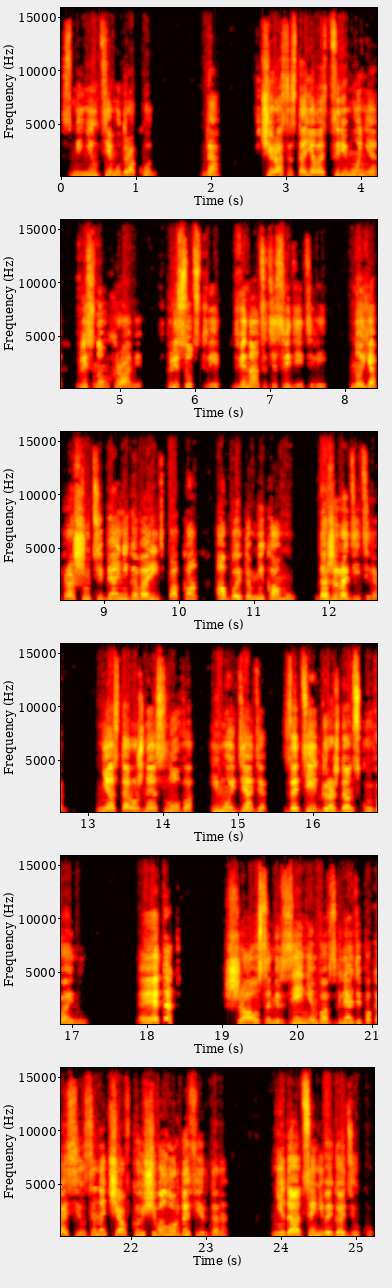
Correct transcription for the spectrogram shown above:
Сменил тему дракон. Да, вчера состоялась церемония в лесном храме в присутствии двенадцати свидетелей. Но я прошу тебя не говорить пока об этом никому, даже родителям. Неосторожное слово, и мой дядя затеет гражданскую войну. Этот? Шао с омерзением во взгляде покосился на чавкающего лорда Фирдона. Недооценивай гадюку.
